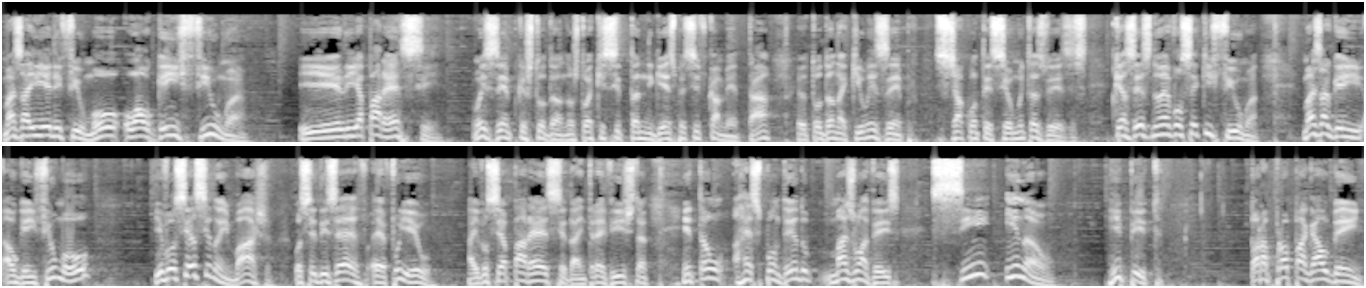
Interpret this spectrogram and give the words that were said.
mas aí ele filmou ou alguém filma e ele aparece. Um exemplo que eu estou dando, não estou aqui citando ninguém especificamente, tá? Eu estou dando aqui um exemplo. Isso já aconteceu muitas vezes. Porque às vezes não é você que filma, mas alguém, alguém filmou e você assinou embaixo, você diz, é, é fui eu. Aí você aparece, dá entrevista. Então, respondendo mais uma vez, sim e não. Repito, para propagar o bem,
